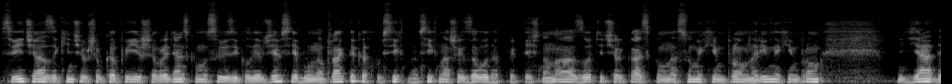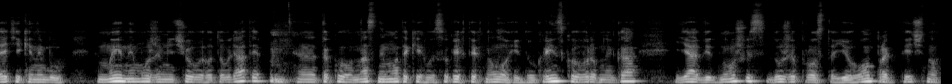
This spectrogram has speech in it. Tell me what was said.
Свій час закінчивши в КПІ ще в Радянському Союзі, коли я вчився, я був на практиках у всіх, на всіх наших заводах, практично на Азоті Черкаському, на Суми Хімпром, на Рівних Хімпром. Я де тільки не був. Ми не можемо нічого виготовляти е, такого. У нас немає таких високих технологій. До українського виробника я відношусь дуже просто. Його практично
